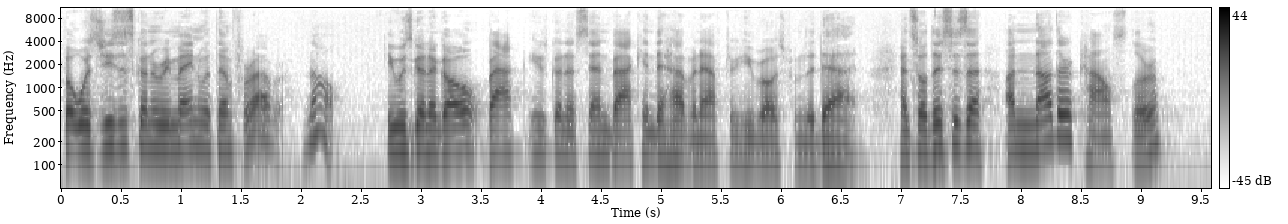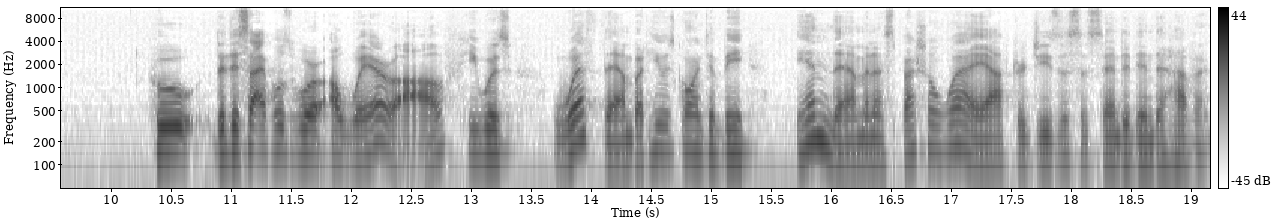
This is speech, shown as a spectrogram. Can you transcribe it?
But was Jesus going to remain with them forever? No. He was going to go back, he was going to ascend back into heaven after he rose from the dead. And so this is a, another counselor who the disciples were aware of. He was with them, but he was going to be in them in a special way after Jesus ascended into heaven.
